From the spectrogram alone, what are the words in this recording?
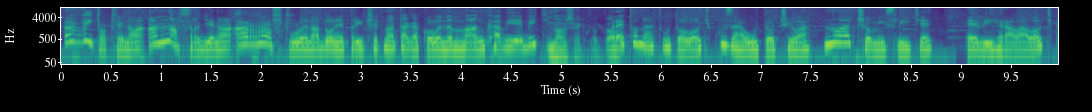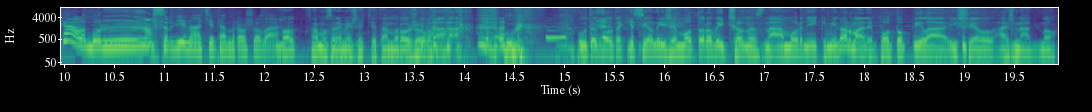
Vytočená a nasrdená a rozčúlená do nepríčetná, tak ako len manka vie byť. No však toto. Preto na túto loďku zaútočila. No a čo myslíte? E, vyhrala loďka alebo nasrdená teta Mrožová? No samozrejme, že teta Mrožová. Útok bol taký silný, že motorový čln s námorníkmi normálne potopil a išiel až na dno.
